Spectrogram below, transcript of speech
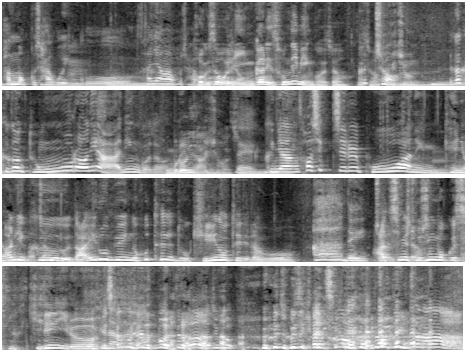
밥 먹고 자고 있고 사냥하고 자고 거기서 오히려 이런 거. 인간이 손님인 거죠. 그죠. 음. 그러니까 그건 동물원이 아닌 거죠. 동물원이 음, 아닌. 거죠. 네, 그냥 서식지를 보호하는 음. 개념인 아니 거죠. 그 나이로비에 있는 호텔에도 기린 호텔이라고 아, 네 있죠. 아침에 있죠. 조식 먹고 있으면 기린이 이렇게 창문에서 뭘 들어가가지고 조식 같이 먹고 그런 호텔 있잖아.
